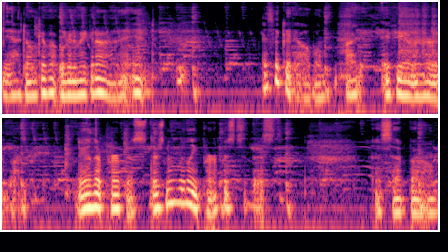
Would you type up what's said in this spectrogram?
yeah, don't give up. We're gonna make it out in the end. It's a good album. I, if you haven't heard it, the other purpose. There's no really purpose to this, except um,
